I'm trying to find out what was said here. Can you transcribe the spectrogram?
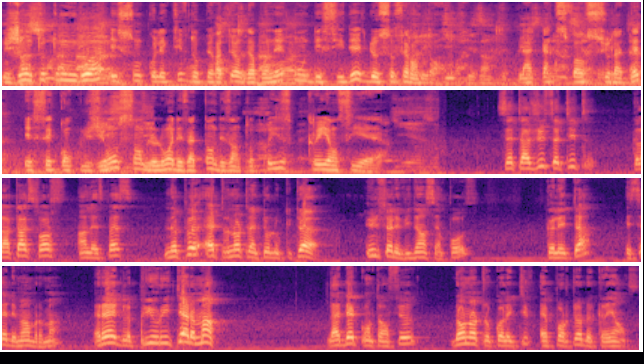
Jean Totungwa et son collectif d'opérateurs gabonais ont décidé de se faire entendre. La taxe force sur la dette et ses conclusions semblent loin des attentes des entreprises créancières. C'est à juste titre que la taxe force, en l'espèce, ne peut être notre interlocuteur. Une seule évidence s'impose, que l'État et ses démembrements règlent prioritairement la dette contentieuse dont notre collectif est porteur de créances.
